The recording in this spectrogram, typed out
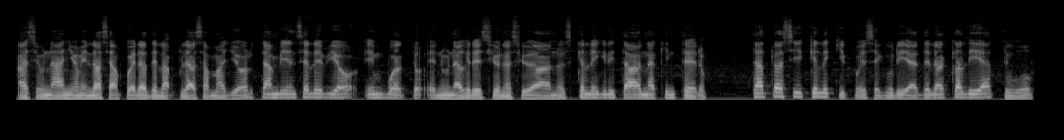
Hace un año en las afueras de la Plaza Mayor también se le vio envuelto en una agresión a ciudadanos que le gritaban a Quintero, tanto así que el equipo de seguridad de la alcaldía tuvo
